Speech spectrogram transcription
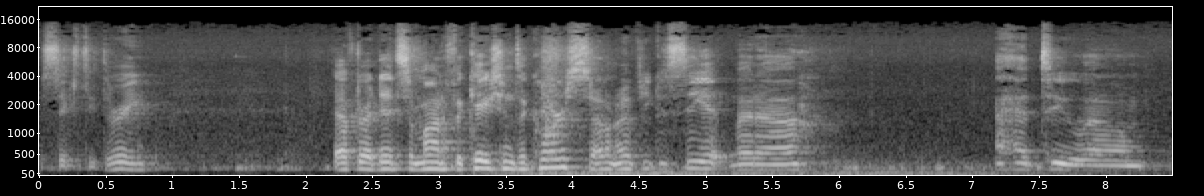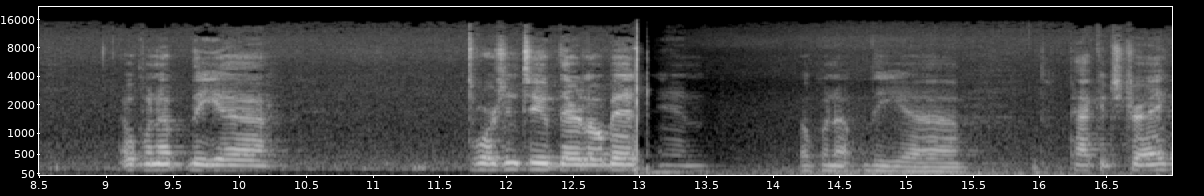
63. After I did some modifications, of course, I don't know if you can see it, but uh, I had to um, open up the uh, torsion tube there a little bit and open up the uh, package tray.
